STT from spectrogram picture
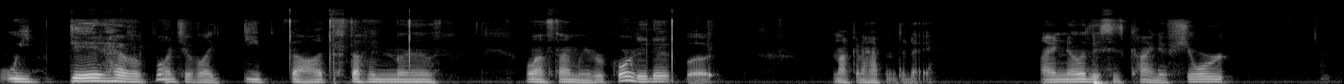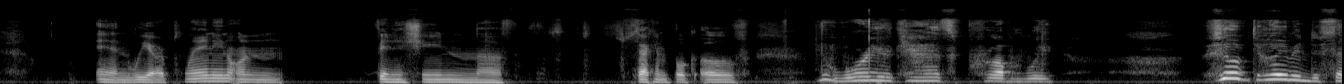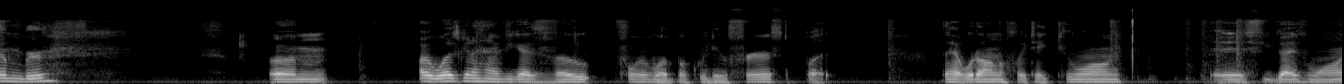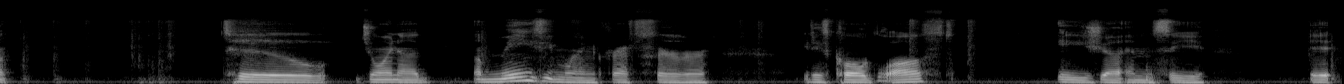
we did have a bunch of like deep thought stuff in the last time we recorded it, but not gonna happen today. I know this is kind of short, and we are planning on finishing the second book of the Warrior Cats probably sometime in December. Um, I was gonna have you guys vote for what book we do first, but that would honestly take too long. If you guys want to join a amazing Minecraft server. It is called Lost Asia MC. It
